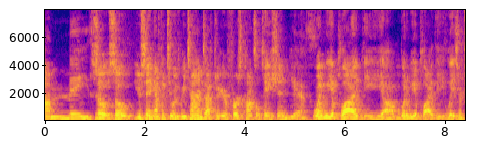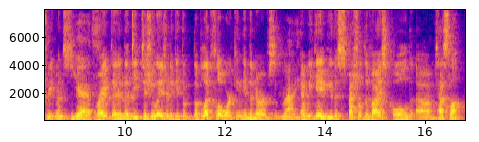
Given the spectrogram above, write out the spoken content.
amazing. So, so you're saying after two or three times after your first consultation, yes. When we applied the, um, what do we apply? The laser treatments, yes. Right, the mm-hmm. the deep tissue laser to get the, the blood flow working in the nerves, right. And we gave you this special device called um, Tesla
